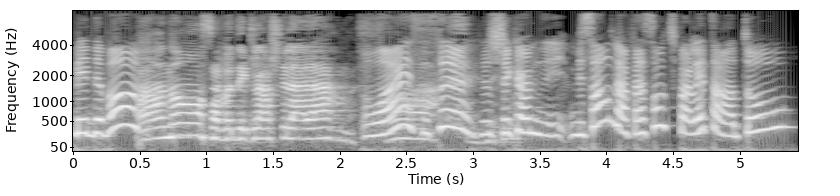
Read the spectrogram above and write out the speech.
Mais d'abord, Ah non, ça va déclencher l'alarme. ouais, c'est ça. Je sais comme, mais semble la façon que tu parlais tantôt,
